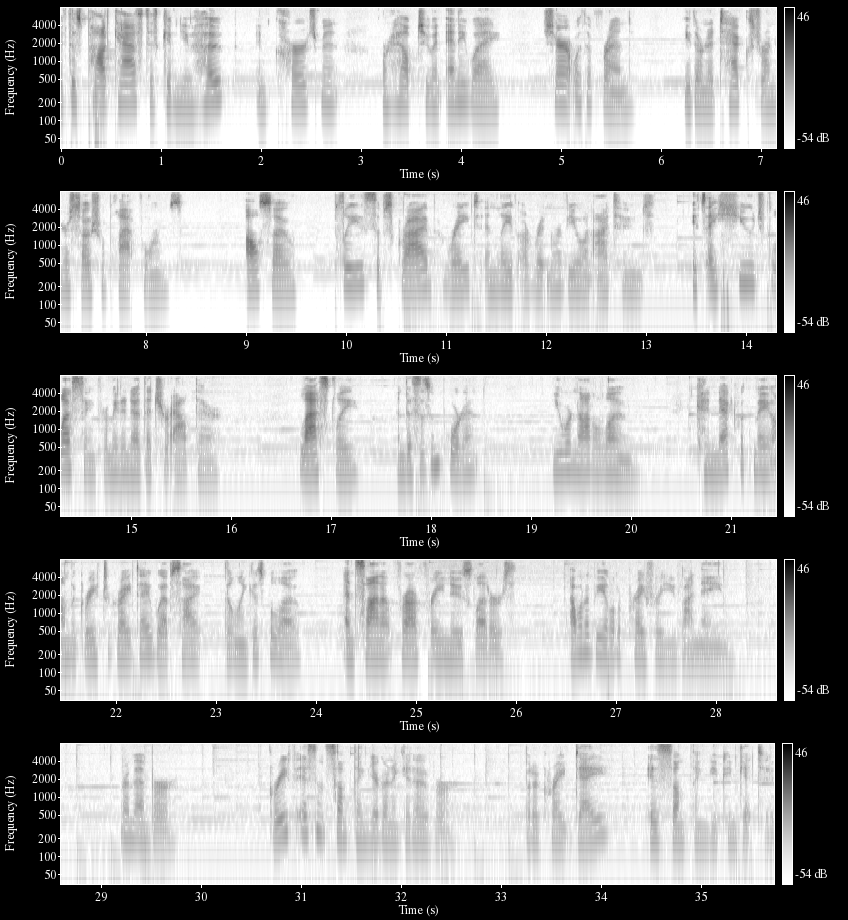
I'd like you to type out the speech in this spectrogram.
If this podcast has given you hope, encouragement, or helped you in any way, share it with a friend, either in a text or on your social platforms. Also, please subscribe, rate, and leave a written review on iTunes. It's a huge blessing for me to know that you're out there. Lastly, and this is important, you are not alone. Connect with me on the Grief to Great Day website, the link is below, and sign up for our free newsletters. I want to be able to pray for you by name. Remember, grief isn't something you're going to get over, but a great day is something you can get to.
